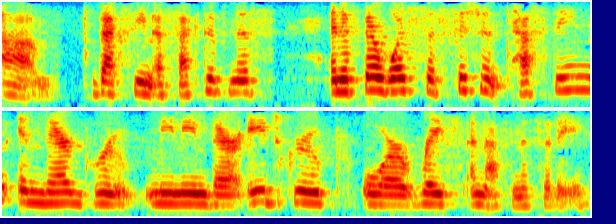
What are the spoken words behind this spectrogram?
um, vaccine effectiveness, and if there was sufficient testing in their group, meaning their age group or race and ethnicity.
